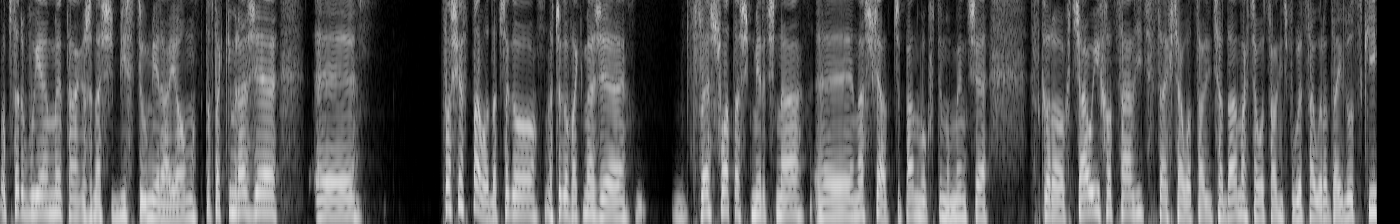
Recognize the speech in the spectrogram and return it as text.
obserwujemy tak, że nasi bliscy umierają. To w takim razie e, co się stało? Dlaczego, dlaczego w takim razie weszła ta śmierć na, na świat? Czy Pan Bóg w tym momencie skoro chciał ich ocalić, chciał ocalić Adama, chciał ocalić w ogóle cały rodzaj ludzki,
